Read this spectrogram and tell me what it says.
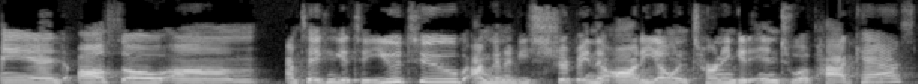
and also um, I'm taking it to YouTube. I'm going to be stripping the audio and turning it into a podcast.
